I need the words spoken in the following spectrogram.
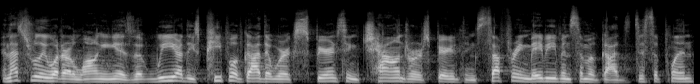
And that's really what our longing is that we are these people of God that we're experiencing challenge, we're experiencing suffering, maybe even some of God's discipline.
